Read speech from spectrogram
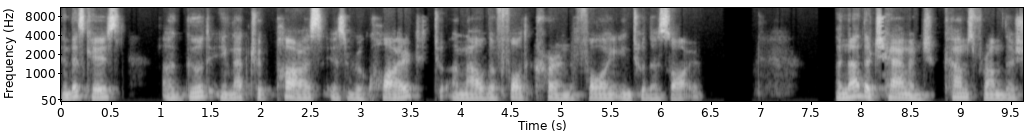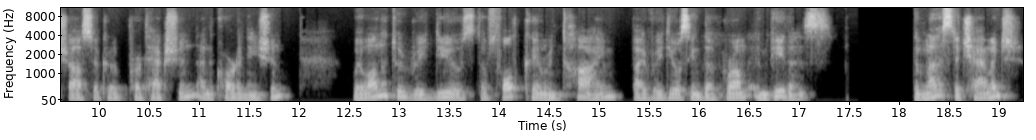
in this case, a good electric pulse is required to allow the fault current flowing into the soil. Another challenge comes from the short circuit protection and coordination. We wanted to reduce the fault clearing time by reducing the ground impedance. The last challenge,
